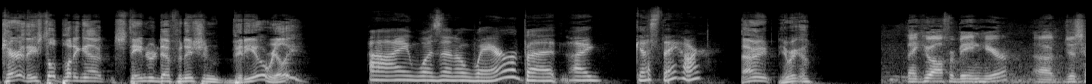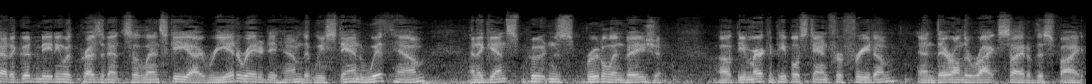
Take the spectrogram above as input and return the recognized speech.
Carrie, are they still putting out standard definition video? Really? I wasn't aware, but I guess they are. All right, here we go. Thank you all for being here. Uh, just had a good meeting with President Zelensky. I reiterated to him that we stand with him and against Putin's brutal invasion. Uh, the American people stand for freedom, and they're on the right side of this fight.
